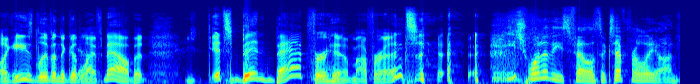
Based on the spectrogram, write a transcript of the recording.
Like he's living the good Yeah. life now, but it's been bad for him, my friends. Each one of these fellows, except for Leon,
